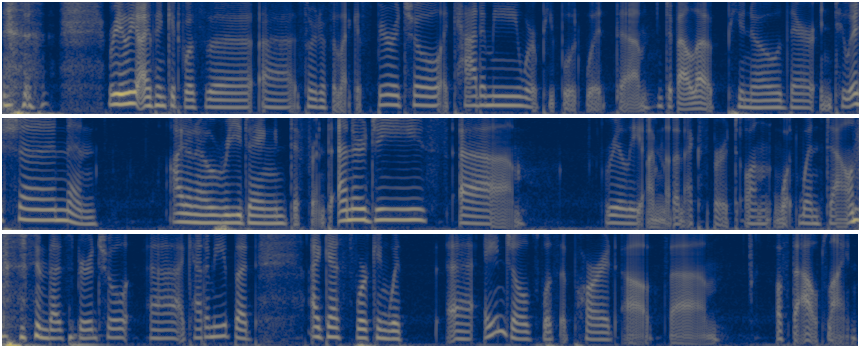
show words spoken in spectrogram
really, I think it was a, a, sort of like a spiritual academy where people would um, develop, you know, their intuition and I don't know, reading different energies, um, really, I'm not an expert on what went down in that spiritual uh, academy, but I guess working with uh, angels was a part of um, of the outline.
